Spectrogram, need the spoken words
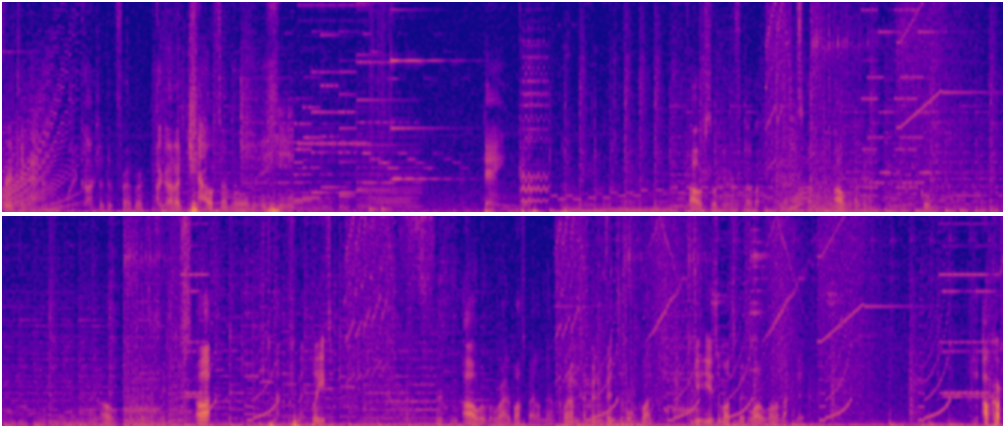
freaking ass oh gosh, that took forever. I got a Chaos Emerald. Dang. Oh, still here. I forgot about oh, okay. Cool. Oh, Oh! Can I, can I please? Oh, we're, we're at a boss battle now. Come on, I'm, I'm invincible. Come on. use the most of it while, while I'm at it. Of course.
